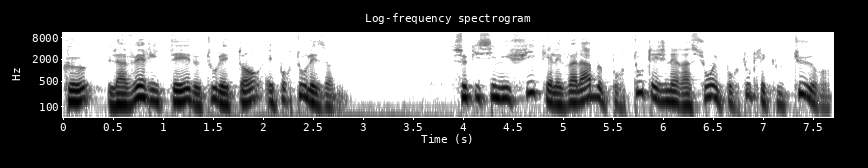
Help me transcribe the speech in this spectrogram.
que la vérité de tous les temps est pour tous les hommes, ce qui signifie qu'elle est valable pour toutes les générations et pour toutes les cultures.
